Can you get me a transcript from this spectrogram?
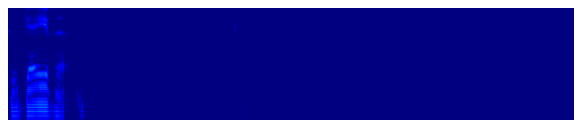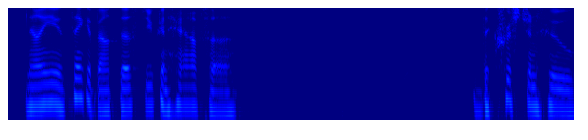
who gave it. Now, you think about this, you can have a, the Christian who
